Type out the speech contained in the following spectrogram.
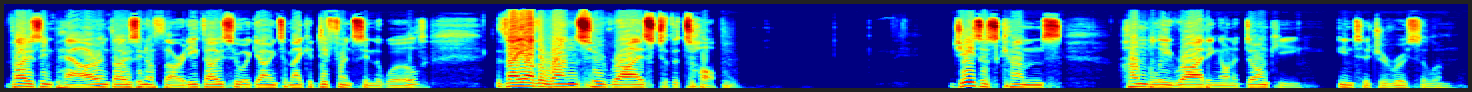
those in power and those in authority, those who are going to make a difference in the world, they are the ones who rise to the top. Jesus comes humbly riding on a donkey into Jerusalem.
